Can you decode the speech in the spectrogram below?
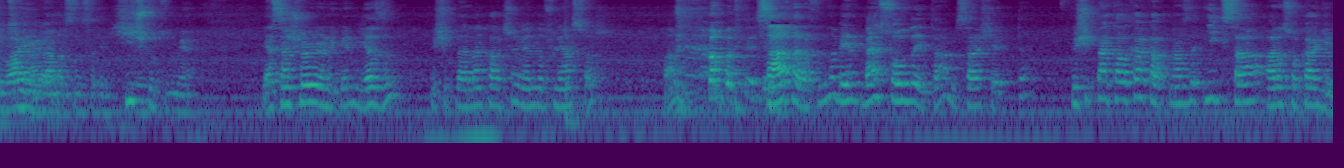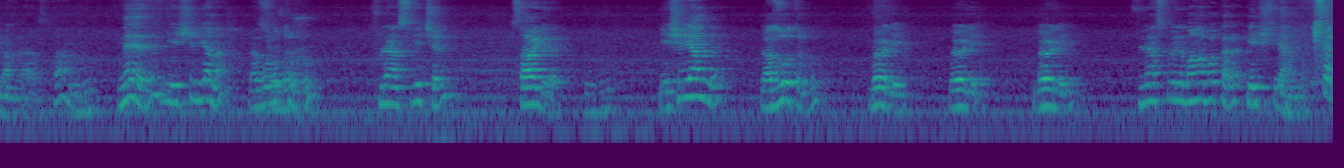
Dubai gibi anasını satayım. Hiç tutulmuyor. Ya sen şöyle örnek vereyim. Yazın ışıklardan kalkacağım yanında flyans var. Tamam mı? sağ tarafında ben, ben soldayım tamam mı? Sağ şeritte. Işıktan kalkar kalkmaz da ilk sağ ara sokağa girmem lazım tamam mı? Ne dedim? Yeşil yanar. Gaza otururum. Fluence'ı geçerim. Sağa girerim. Yeşil yandı. Gaza oturdum. Böyleyim. Böyleyim. Böyleyim. Fluence böyle bana bakarak geçti yandı.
